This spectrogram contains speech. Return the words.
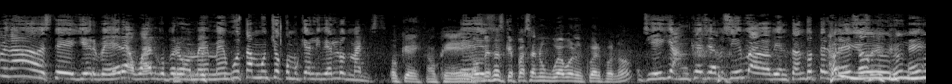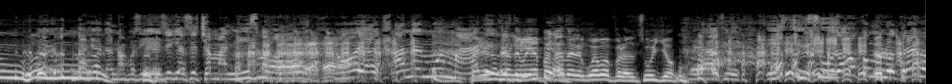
¿verdad? Este, hierbera o algo, pero me, me gusta mucho como que aliviar los males. Ok. Ok. Eh, Son de esas que pasan un huevo en el cuerpo, ¿no? Sí, y aunque sea, pues, sí, avientándote el rezo. ay, ¿eh? no, no. No, pues sí, ese ya es chamanismo. No, ya andas muy mal. Pero eh. eso Yo te voy a pasando el huevo, pero el suyo. y sudado como lo traigo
